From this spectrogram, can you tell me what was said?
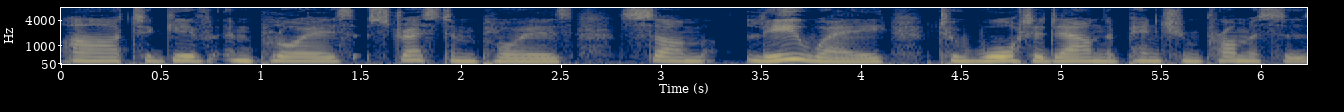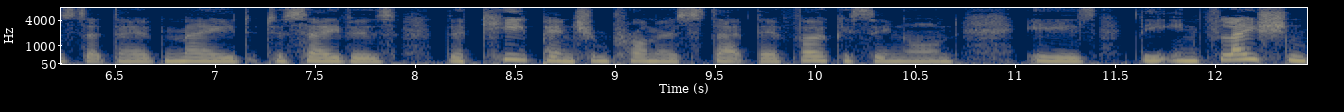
are to give employers, stressed employers, some leeway to water down the pension promises that they have made to savers. The key pension promise that they're focusing on is the inflation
